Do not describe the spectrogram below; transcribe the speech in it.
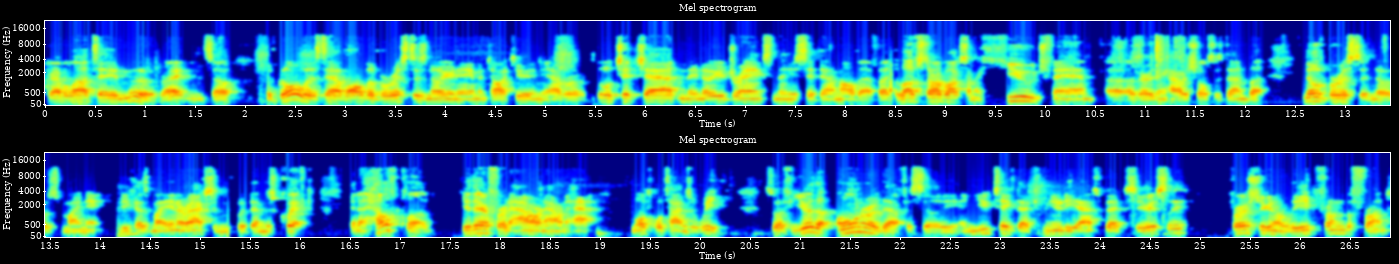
grab a latte and move, right? And so the goal is to have all the baristas know your name and talk to you, and you have a little chit chat, and they know your drinks, and then you sit down and all that. But I love Starbucks. I'm a huge fan uh, of everything Howard Schultz has done, but no barista knows my name mm-hmm. because my interaction with them is quick. In a health club, you're there for an hour, an hour and a half, multiple times a week. So if you're the owner of that facility and you take that community aspect seriously, first you're going to lead from the front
